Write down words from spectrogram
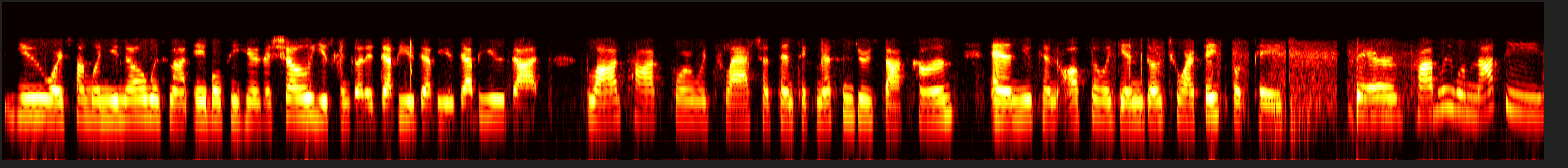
you or someone you know was not able to hear the show, you can go to www.blogtalk forward slash authenticmessengers.com, and you can also again go to our Facebook page there probably will not be,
